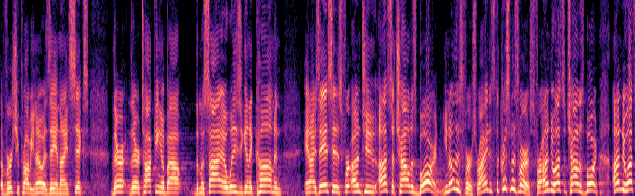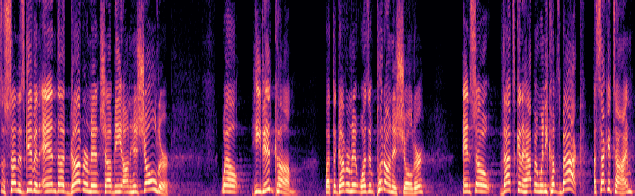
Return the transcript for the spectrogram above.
a verse you probably know, Isaiah 9 6. They're, they're talking about the Messiah, when is he going to come? And and Isaiah says, For unto us a child is born. You know this verse, right? It's the Christmas verse. For unto us a child is born, unto us a son is given, and the government shall be on his shoulder. Well, he did come, but the government wasn't put on his shoulder. And so that's going to happen when he comes back a second time.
